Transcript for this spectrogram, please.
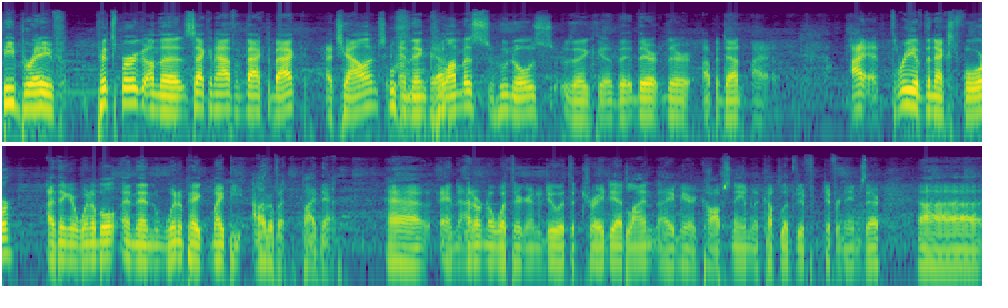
be brave. Pittsburgh on the second half of back to back, a challenge, Oof, and then Columbus. Yeah. Who knows? Like uh, they're they're up and down. I, I three of the next four I think are winnable, and then Winnipeg might be out of it by then. Uh, and I don't know what they're going to do at the trade deadline. I'm hearing Copp's name and a couple of different, different names there. Uh,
